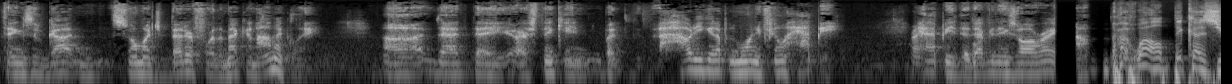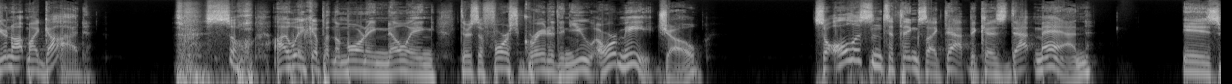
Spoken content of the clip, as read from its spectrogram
things have gotten so much better for them economically, uh, that they are thinking, but how do you get up in the morning feeling happy? Right. Happy that everything's all right now. Well, because you're not my God. So I wake up in the morning knowing there's a force greater than you or me, Joe. So I'll listen to things like that because that man is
